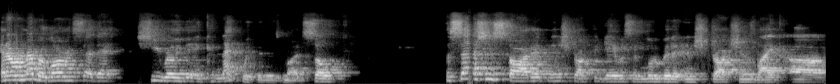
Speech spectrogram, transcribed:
And I remember Lauren said that she really didn't connect with it as much. So the session started. The instructor gave us a little bit of instructions like uh,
